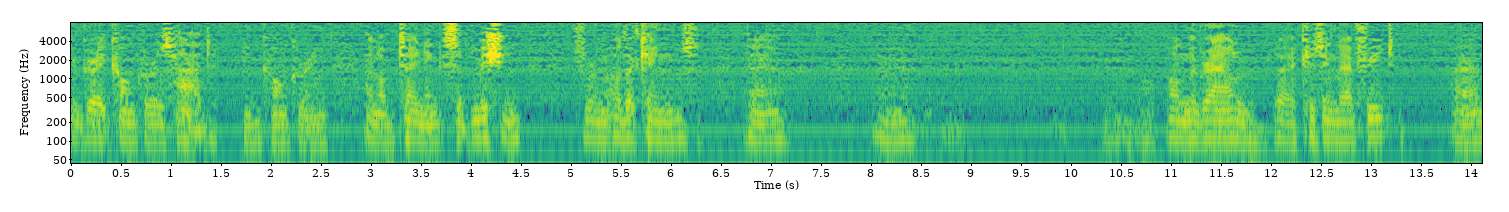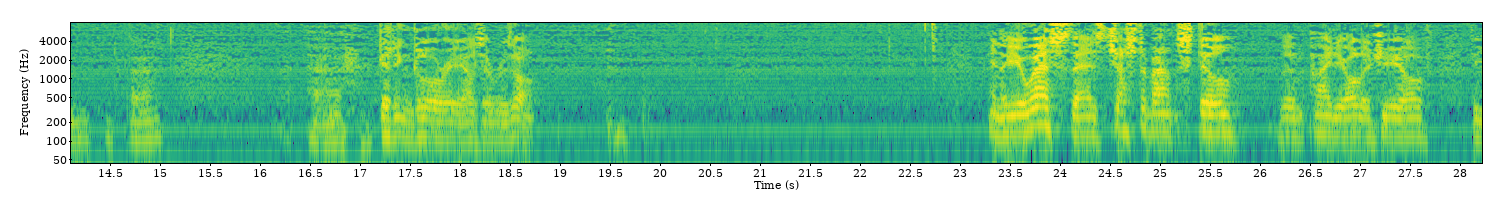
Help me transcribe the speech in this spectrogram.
the great conquerors had in conquering and obtaining submission from other kings uh, uh, on the ground, uh, kissing their feet and uh, uh, getting glory as a result. In US, there's just about still the ideology of the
